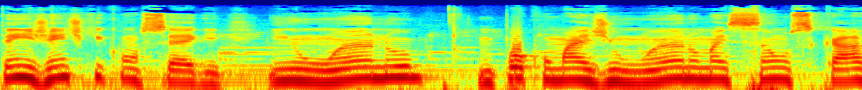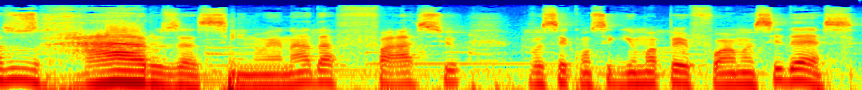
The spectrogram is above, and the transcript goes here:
Tem gente que consegue em um ano, um pouco mais de um ano, mas são os casos raros assim. Não é nada fácil você conseguir uma performance dessa.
